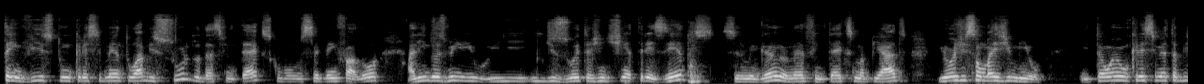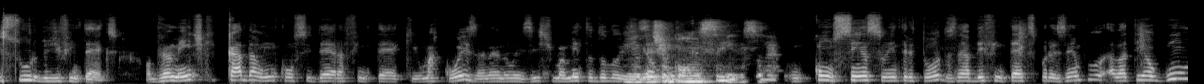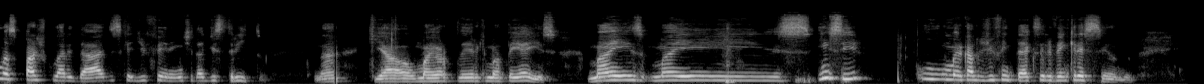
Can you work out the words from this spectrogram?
tem visto um crescimento absurdo das fintechs, como você bem falou. Ali em 2018 a gente tinha 300, se não me engano, né, fintechs mapeados, e hoje são mais de mil. Então é um crescimento absurdo de fintechs. Obviamente que cada um considera a fintech uma coisa, né? não existe uma metodologia. Não existe um consenso, né? Um consenso entre todos. Né? A Bfintex, por exemplo, ela tem algumas particularidades que é diferente da Distrito, né? que é o maior player que mapeia isso. Mas, mas em si, o mercado de fintechs ele vem crescendo.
